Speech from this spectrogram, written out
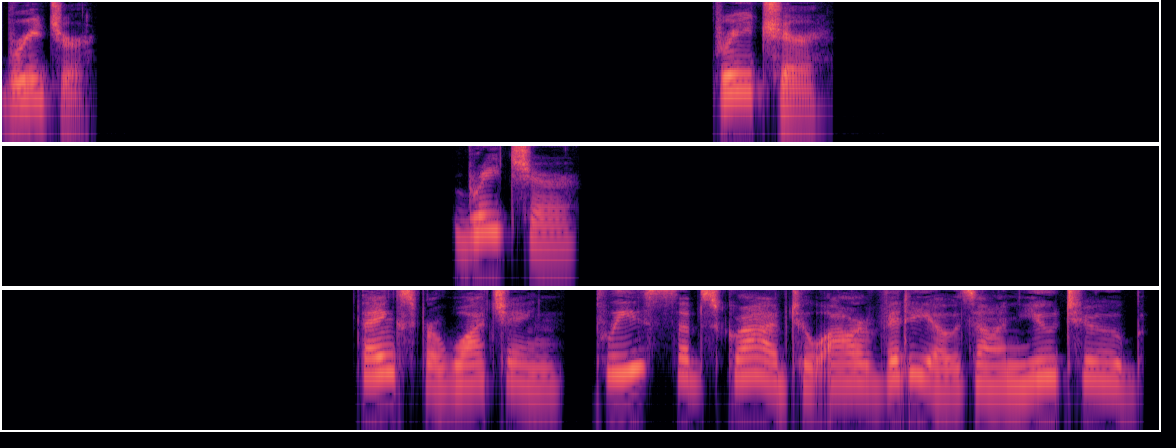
Breacher. Breacher. Breacher. Thanks for watching. Please subscribe to our videos on YouTube.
